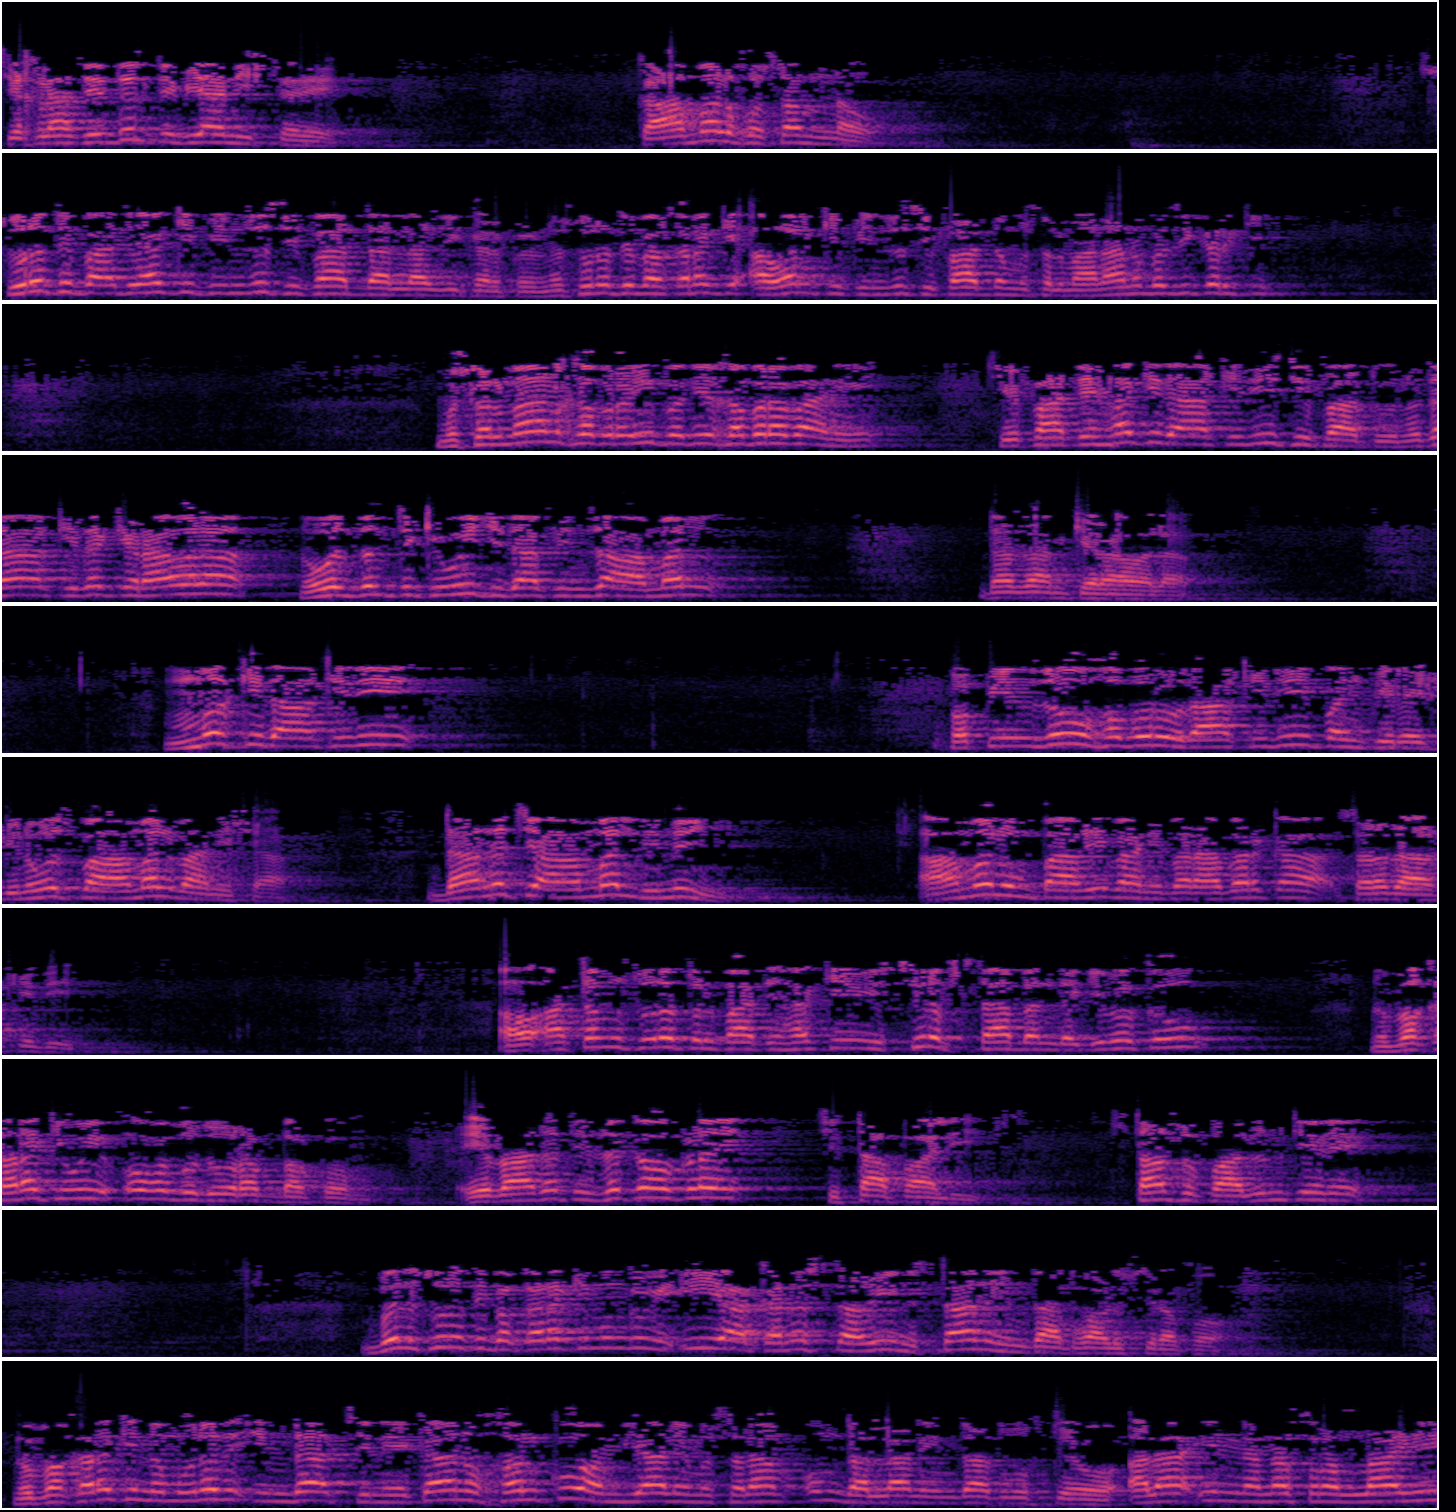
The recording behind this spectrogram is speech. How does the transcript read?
چې خلاصې دل ته بیا نشته کامل خصم نو سورت فاتحه کې پنځه صفات د الله ذکر کړل نو سورت بقره کې اول کې پنځه صفات د مسلمانانو به ذکر کی مسلمان خبروي په دې خبره باندې چې فاتحه کې د عقيدي صفاتو نو دا عقيده کې راولا نو اوس دلته کې وایي چې دا پنځه عمل دا ځان کې راولا مخکې د عقيدي په پینځو خبرو د عقیدی پنځپیرې شنوس په عمل باندې شه دا نه چې عمل دی نه عمل هم باغی باندې برابر کا سره د عقیدی او اتم سورۃ الفاتحه کې صرف ستا بندگی وکاو نو بقره کې وی اعبدوا ربکم عبادت زکه وکړئ چې تا پالي تاسو پالون کې بل سورت بقره کې مونږ وی ایا کنستغین ستانه امداد غواړو صرف نو بقره کې نمونه د امداد چې نیکانو خلقو انبیاء علیهم السلام هم د الله نه امداد غوښته او الا ان نصر الله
